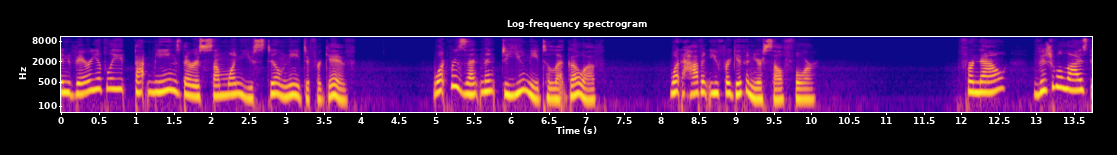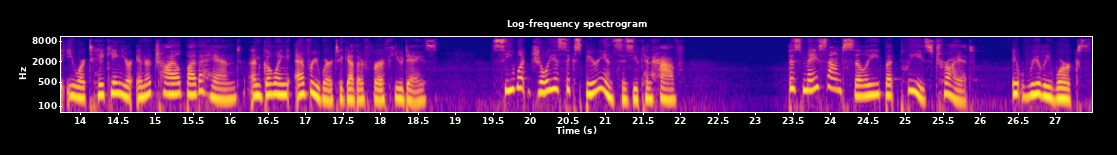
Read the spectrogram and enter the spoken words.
invariably that means there is someone you still need to forgive. What resentment do you need to let go of? What haven't you forgiven yourself for? For now, visualize that you are taking your inner child by the hand and going everywhere together for a few days. See what joyous experiences you can have. This may sound silly, but please try it. It really works.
